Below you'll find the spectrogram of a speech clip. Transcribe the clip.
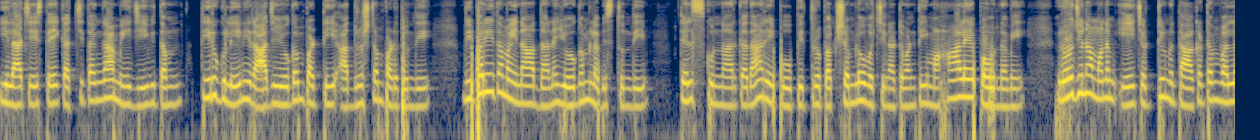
ఇలా చేస్తే ఖచ్చితంగా మీ జీవితం తిరుగులేని రాజయోగం పట్టి అదృష్టం పడుతుంది. విపరీతమైన ధనయోగం లభిస్తుంది. తెలుసుకున్నారు కదా రేపు పితృపక్షంలో వచ్చినటువంటి మహాలయ పౌర్ణమి. రోజున మనం ఏ చెట్టును తాకటం వల్ల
